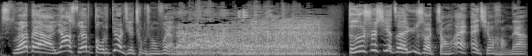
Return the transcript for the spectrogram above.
酸的，牙酸的，到了第二天吃不上饭了。都说现在遇上真爱，爱情很难，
